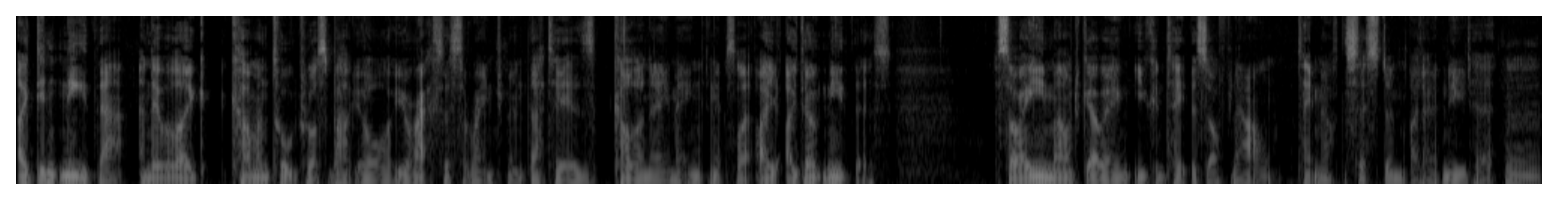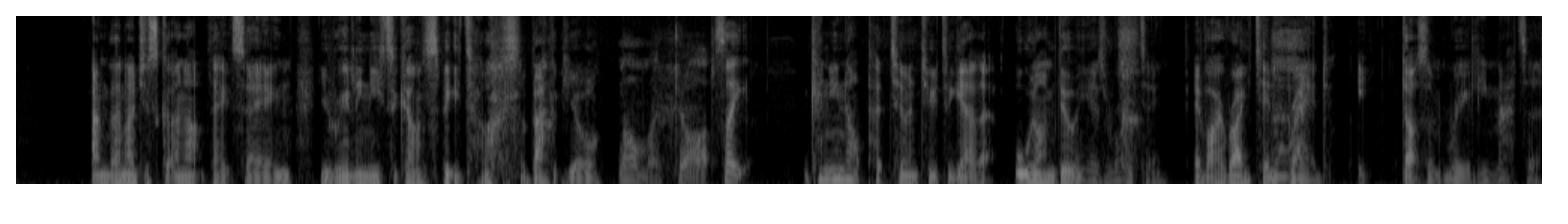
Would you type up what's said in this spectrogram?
I didn't need that, and they were like, "Come and talk to us about your your access arrangement. That is color naming." And it's like, I I don't need this. So I emailed going, "You can take this off now. Take me off the system. I don't need it." Hmm. And then I just got an update saying, "You really need to come and speak to us about your." Oh my god. It's like, can you not put two and two together? All I'm doing is writing. If I write in red, it doesn't really matter.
